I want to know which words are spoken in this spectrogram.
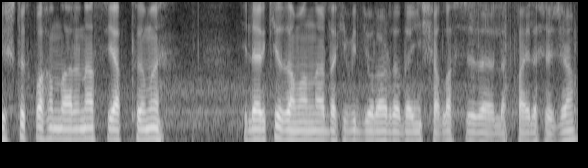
Kışlık bakımları nasıl yaptığımı ileriki zamanlardaki videolarda da inşallah sizlerle paylaşacağım.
